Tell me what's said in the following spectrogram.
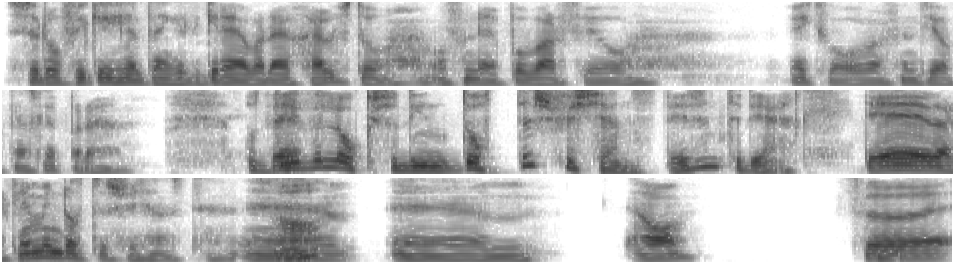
Så då fick jag helt enkelt gräva där själv då och fundera på varför jag är kvar och varför inte jag kan släppa det här. Och det är väl också din dotters förtjänst, är det inte det? Det är verkligen min dotters förtjänst. Ja. Ehm, ehm, ja. För,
